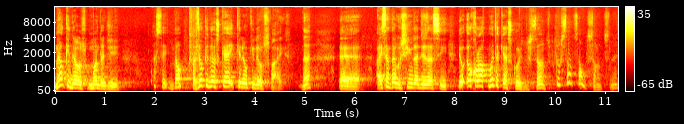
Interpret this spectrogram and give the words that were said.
Não é o que Deus manda de. Aceita. Então, fazer o que Deus quer e querer o que Deus faz. Né? É, aí Santo Agostinho ainda diz assim: eu, eu coloco muito aqui as coisas dos santos, porque os santos são os santos, né?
